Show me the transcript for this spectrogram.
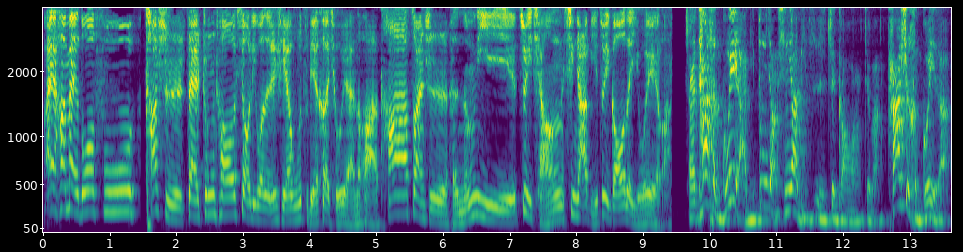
艾哈迈多夫他是在中超效力过的这些乌兹别克球员的话，他算是能力最强、性价比最高的一位了。哎，它很贵啊！你不能讲性价比最最高啊，对吧？它是很贵的，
